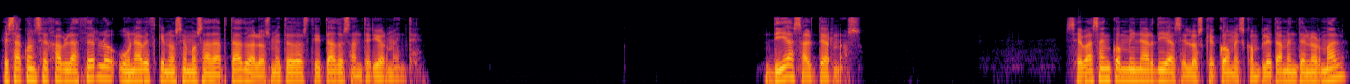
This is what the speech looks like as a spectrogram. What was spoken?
es aconsejable hacerlo una vez que nos hemos adaptado a los métodos citados anteriormente. Días alternos. Se basa en combinar días en los que comes completamente normal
